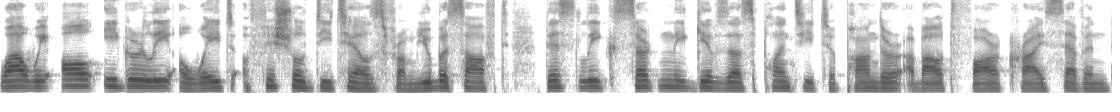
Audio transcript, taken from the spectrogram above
While we all eagerly await official details from Ubisoft, this leak certainly gives us plenty to ponder about Far Cry 7.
